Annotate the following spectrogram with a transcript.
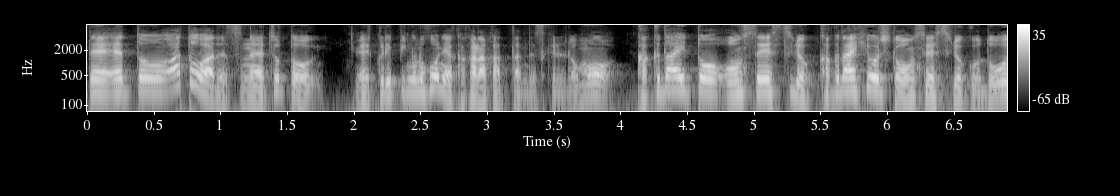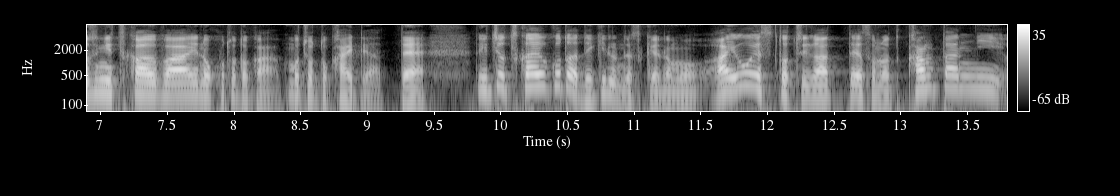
で、えっと、あとはですね、ちょっとえクリッピングの方には書かなかったんですけれども、拡大と音声出力、拡大表示と音声出力を同時に使う場合のこととかもちょっと書いてあって、で一応使うことはできるんですけれども、iOS と違って、その簡単に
